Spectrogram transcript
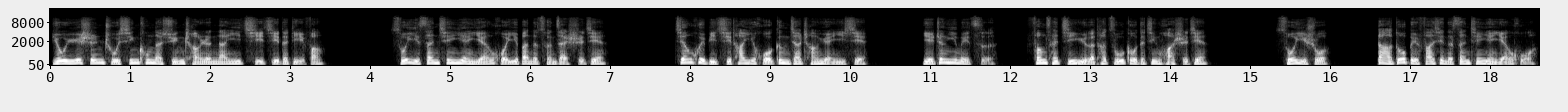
由于身处星空那寻常人难以企及的地方，所以三千焰炎火一般的存在时间将会比其他异火更加长远一些。也正因为此，方才给予了它足够的进化时间。所以说，大多被发现的三千焰炎火。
